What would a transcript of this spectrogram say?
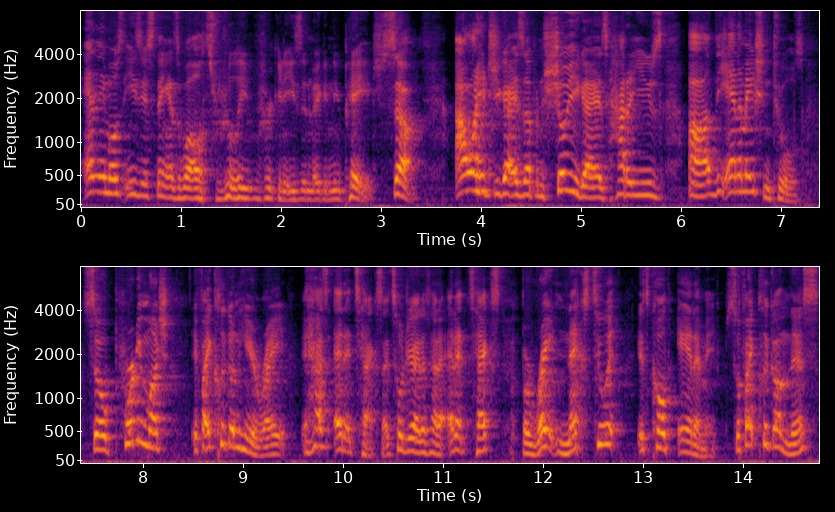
and the most easiest thing as well. It's really freaking easy to make a new page. So I want to hit you guys up and show you guys how to use uh, the animation tools. So pretty much, if I click on here, right, it has edit text. I told you guys how to edit text, but right next to it, it's called animate. So if I click on this,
